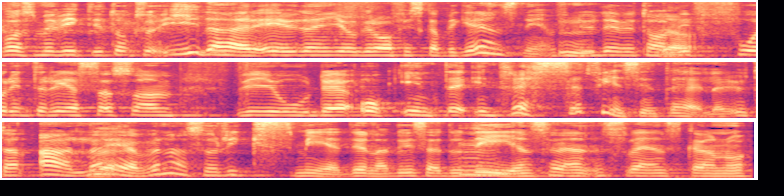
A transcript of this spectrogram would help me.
Vad som är viktigt också i det här är ju den geografiska begränsningen. För det är det vi, tar. Ja. vi får inte resa som vi gjorde och inte, intresset finns inte heller. Utan alla, Nej. även alltså riksmedierna, det vill säga mm. DN, Svenskan och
